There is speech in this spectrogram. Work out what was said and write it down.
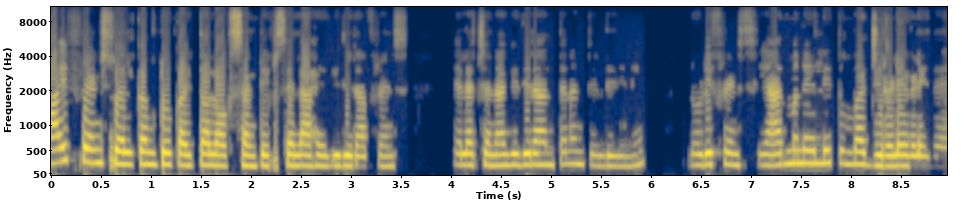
ಹಾಯ್ ಫ್ರೆಂಡ್ಸ್ ವೆಲ್ಕಮ್ ಟು ಕೈತಾ ಲಾಕ್ಸ್ ಅಂಡ್ ಟಿಪ್ಸ್ ಎಲ್ಲ ಹೇಗಿದ್ದೀರಾ ಫ್ರೆಂಡ್ಸ್ ಎಲ್ಲ ಚೆನ್ನಾಗಿದ್ದೀರಾ ಅಂತ ನಾನು ತಿಳಿದಿದ್ದೀನಿ. ನೋಡಿ ಫ್ರೆಂಡ್ಸ್ ಯಾರ ಮನೆಯಲ್ಲಿ ತುಂಬ ಜಿರಳೆಗಳಿದೆ,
